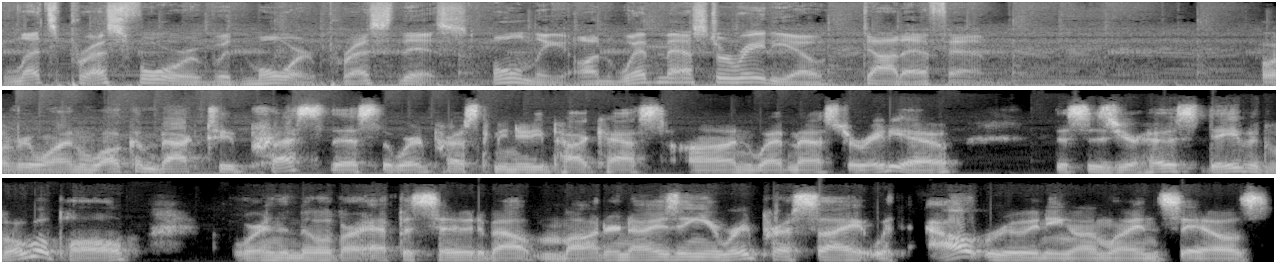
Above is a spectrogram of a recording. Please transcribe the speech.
Let's press forward with more Press This only on WebmasterRadio.fm. Hello, everyone. Welcome back to Press This, the WordPress community podcast on Webmaster Radio. This is your host, David Vogelpohl. We're in the middle of our episode about modernizing your WordPress site without ruining online sales.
